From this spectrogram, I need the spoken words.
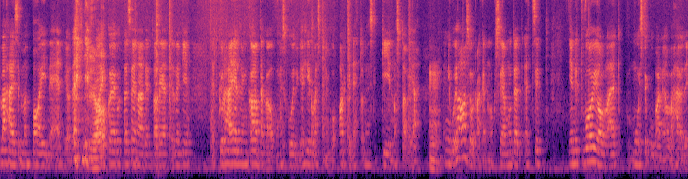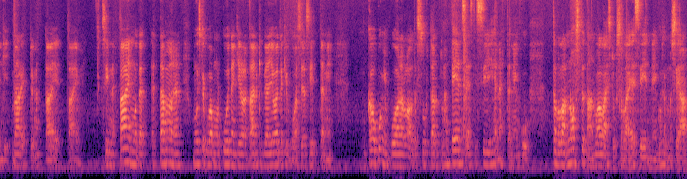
vähäisemmän paineen jotenkin paikkoja kuin tämä Senaatin tori, että jotenkin että kyllähän Helsingin kantakaupungissa kuitenkin on hirveästi niin kuin arkkitehtonisesti kiinnostavia mm. niin kuin ihan asuinrakennuksia, mutta et, et sit, ja nyt voi olla, että muistikuvani on vähän jotenkin värittynyt tai, tai sinne päin, mutta et, et tämmöinen muistikuva mulla kuitenkin on, että ainakin vielä joitakin vuosia sitten, niin kaupungin puolella oltaisiin suhtauduttu vähän penseesti siihen, että niin kuin, tavallaan nostetaan valaistuksella esiin niin semmoisia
